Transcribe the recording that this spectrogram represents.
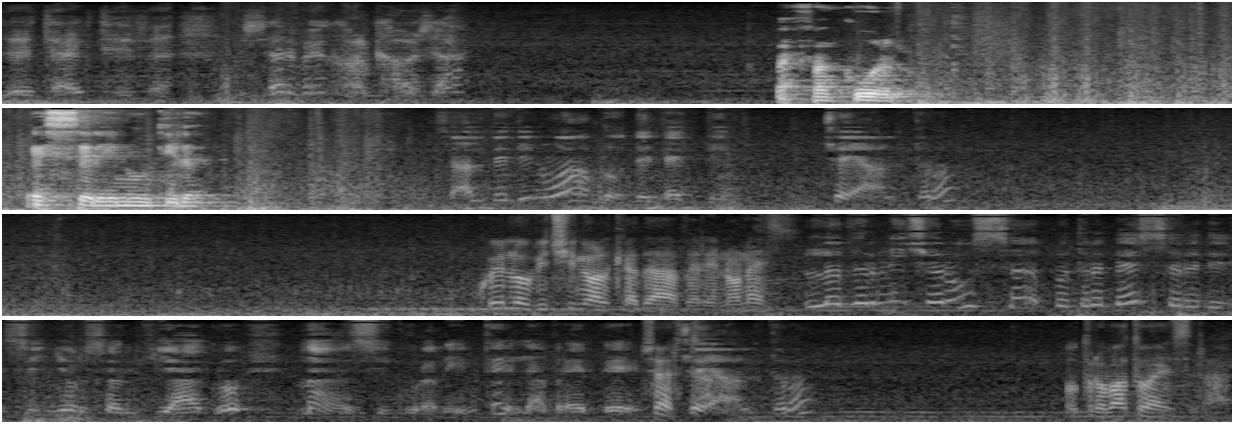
detective. Serve qualcosa? Vaffanculo. Essere inutile. Salve di nuovo, detective. C'è altro? Quello vicino al cadavere non è. La vernice rossa potrebbe essere del signor Santiago, ma sicuramente l'avrebbe. Certo. C'è altro? Ho trovato Ezra.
